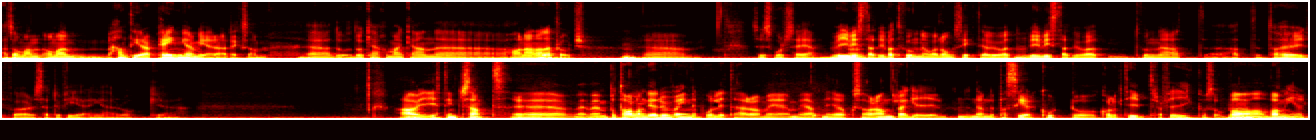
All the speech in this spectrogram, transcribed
Alltså om man, om man hanterar pengar mera, liksom, eh, då, då kanske man kan eh, ha en annan approach. Mm. Eh, så det är svårt att säga. Vi mm. visste att vi var tvungna att vara långsiktiga. Vi, var, mm. vi visste att vi var tvungna att, att ta höjd för certifieringar och Ja, jätteintressant. Eh, men på tal om det du var inne på lite här med, med att ni också har andra grejer. Du nämnde passerkort och kollektivtrafik och så. Mm. Vad, vad mer?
